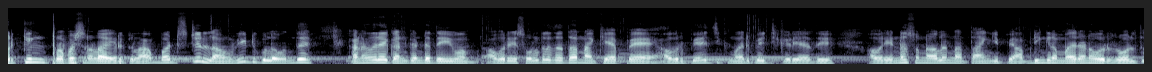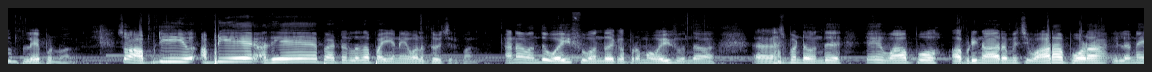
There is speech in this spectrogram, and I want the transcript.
ஒர்க்கிங் ப்ரொஃபஷனலாக இருக்கலாம் பட் ஸ்டில் அவங்க வீட்டுக்குள்ளே வந்து கணவரே கண்கண்ட தெய்வம். அவர் சொல்கிறத தான் நான் கேட்பேன். அவர் பேச்சுக்கு மறுபேச்சு கிடையாது. அவர் என்ன சொன்னாலும் நான் தாங்கிப்பேன் அப்படிங்கிற மாதிரியான ஒரு ரோல் தான் ப்ளே பண்ணுவாங்க. ஸோ அப்படி அப்படியே அதே பேட்டர்னில் தான் பையனையும் வளர்த்து வச்சுருப்பாங்க. ஆனால் வந்து ஒய்ஃப் வந்ததுக்கப்புறமா ஒய்ஃப் வந்து ஹஸ்பண்டை வந்து ஏ வா போ அப்படின்னு ஆரம்பித்து வாடா போடா இல்லைன்னா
